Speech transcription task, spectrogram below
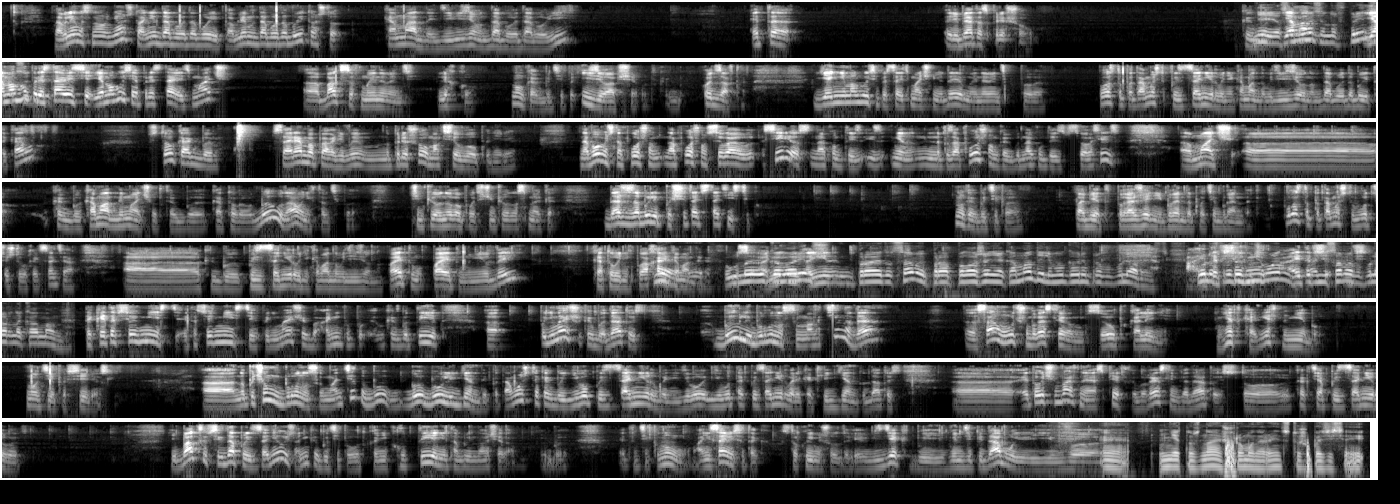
Проблема с новым днем, что они WWE. Проблема WWE в том, что командный дивизион WWE это ребята с пришел. Как Не, бы, я я, могу, согласен, но в принципе... я могу кстати, представить себе, я могу себе представить матч э, баксов в main event е. Легко. Ну, как бы, типа, easy вообще. Вот, как бы, хоть завтра. Я не могу себе представить матч Day в main event е PPV. Просто потому, что позиционирование командного дивизиона в WWE таково, что как бы, сорян, парни, вы на pre-show максимум в opener е. Напомнишь, на прошлом, на прошлом Survivor Series, на каком-то из, из- не, на позапрошлом, как бы, на каком-то из Survivor Series, э, матч, э, как бы, командный матч, вот, как бы, который вот был, да, у них там, типа, чемпион Европы против чемпиона Смека, даже забыли посчитать статистику. Ну, как бы, типа, побед, поражений бренда против бренда. Просто потому, что вот все, что вы хотите знать о, о, как бы, позиционировании командного дивизиона. Поэтому, поэтому New Day, который у них плохая Не, команда, как Мы Усы, они, говорим они- про этот самый, про положение команды, или мы говорим про популярность? А Коля это вме- почему а это они всё- самая популярная команда? Так это все вместе, это все вместе, понимаешь, как бы они, как бы ты, э, понимаешь, как бы, да, то есть был ли Бруно Саммартино, да, э, самым лучшим рестлером своего поколения? Нет, конечно, не был. Ну, типа, seriously. А, Но почему Бруно Саммартино был, был, был легендой? Потому что как бы его позиционирование, его, его так позиционировали как легенду, да, то есть э, это очень важный аспект как бы, рестлинга, да, то есть что как тебя позиционируют. И баксы всегда позиционируют, что они как бы типа вот они крутые, они там, блин, вообще там как бы это типа, ну, они сами все так с такой имя создали. Везде как бы и в NJPW, и в... Э, нет, ну знаешь, Романа Рейнса тоже позициони-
